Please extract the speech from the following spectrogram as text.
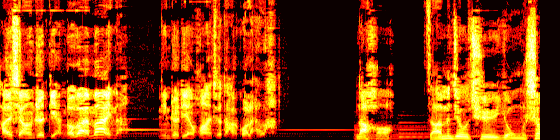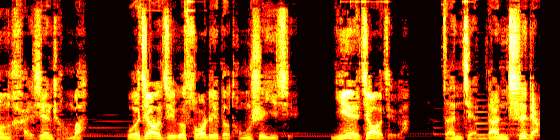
还想着点个外卖呢，您这电话就打过来了。那好，咱们就去永盛海鲜城吧。我叫几个所里的同事一起，你也叫几个，咱简单吃点，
